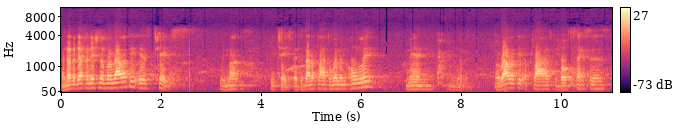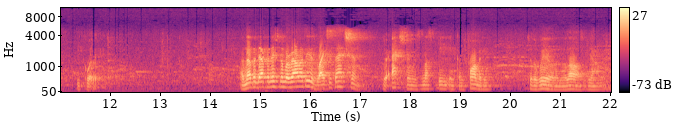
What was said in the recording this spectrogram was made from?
Another definition of morality is chaste. We must be chaste. That does not apply to women only, men and women. Morality applies to both sexes equally. Another definition of morality is righteous action. Your actions must be in conformity to the will and the laws of Yahweh.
